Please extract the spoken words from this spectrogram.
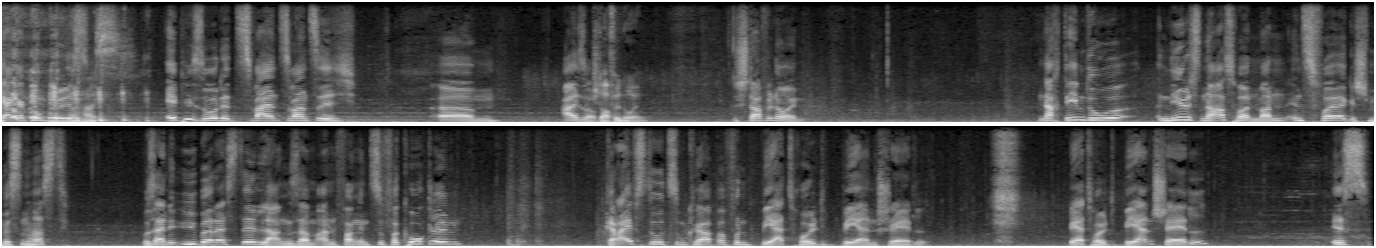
Kerkerkumpels? Episode 22. Ähm, also. Staffel 9. Staffel 9. Nachdem du Nils Nashornmann ins Feuer geschmissen hast, wo seine Überreste langsam anfangen zu verkokeln, greifst du zum Körper von Berthold Bärenschädel. Berthold Bärenschädel ist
